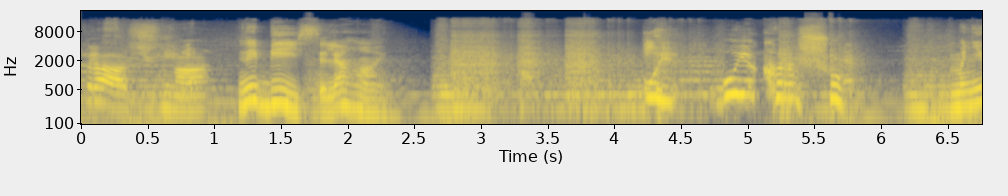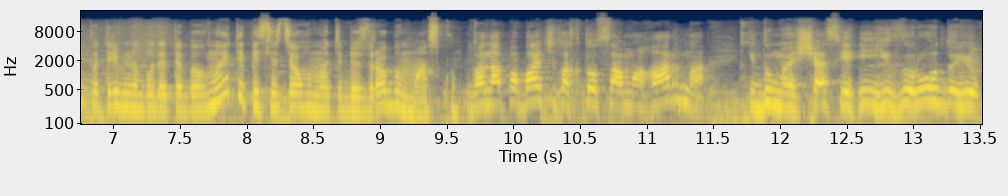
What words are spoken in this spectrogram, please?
страшно. Не бійся, лягай. Ой, ой, як хорошо. Мені потрібно буде тебе вмити. Після цього ми тобі зробимо маску. Вона побачила, хто сама гарна, і думає, зараз я її зуродую.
